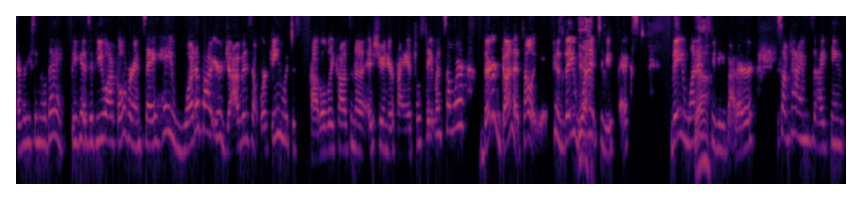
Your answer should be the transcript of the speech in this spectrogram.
every single day. Because if you walk over and say, Hey, what about your job isn't working, which is probably causing an issue in your financial statement somewhere, they're gonna tell you because they want it to be fixed. They want Yeah. it to be better. Sometimes I think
